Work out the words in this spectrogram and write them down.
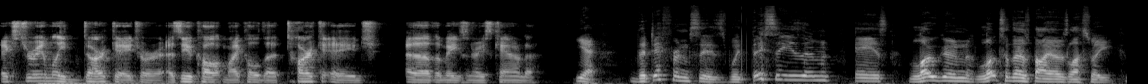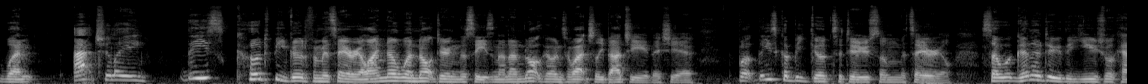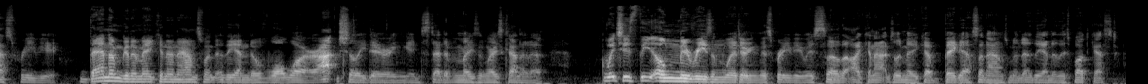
extremely dark age, or as you call it, Michael, the Tark age of Amazing Race Canada. Yeah. The difference is with this season is Logan looked at those bios last week when actually these could be good for material. I know we're not doing the season and I'm not going to actually badger you this year, but these could be good to do some material. So we're going to do the usual cast preview. Then I'm going to make an announcement at the end of what we're actually doing instead of Amazing Race Canada. Which is the only reason we're doing this preview is so that I can actually make a big ass announcement at the end of this podcast.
